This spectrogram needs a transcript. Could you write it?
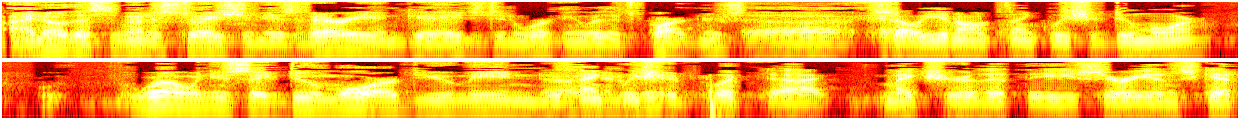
I know this administration is very engaged in working with its partners. Uh, So you don't think we should do more? well, when you say do more, do you mean? You uh, think we should put, uh, make sure that the Syrians get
